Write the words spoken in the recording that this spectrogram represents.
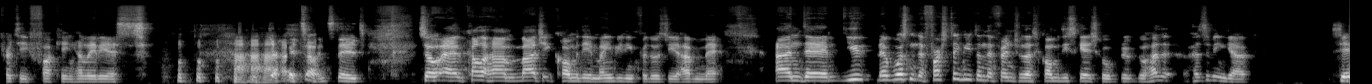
pretty fucking hilarious guys on stage. So, um, Colour Ham, magic comedy and mind reading for those of you who haven't met. And um, you, that wasn't the first time you've done the Fringe with this comedy sketch group, though, has it? Has it been, Gav? Say,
